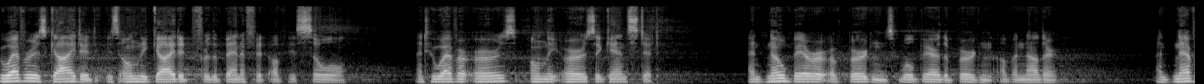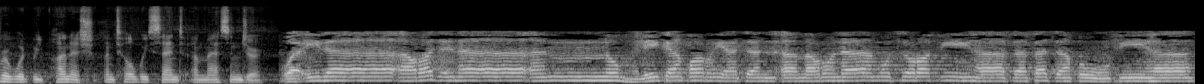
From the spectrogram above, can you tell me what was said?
Whoever is guided is only guided for the benefit of his soul, and whoever errs only errs against it. And no bearer of burdens will bear the burden of another. And never would we punish until we sent a messenger. وإذا أردنا أن نهلك قرية أمرنا متر فيها ففسقوا فيها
